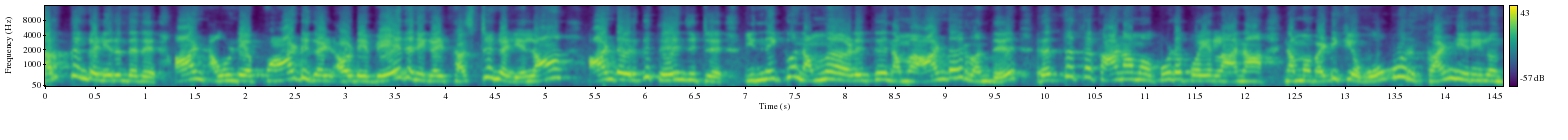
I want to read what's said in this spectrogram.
அர்த்தங்கள் இருந்தது. ஆண் அவருடைய பாடுகள் அவருடைய வேதனைகள் கஷ்டங்கள் எல்லாம் ஆண்டவருக்கு தெரிஞ்சிட்டு இன்னைக்கும் நம்மளுக்கு நம்ம ஆண்டவர் வந்து ரத்தத்தை காணாம கூட போயிடலாம். ஆனா நம்ம வடிக்க ஒவ்வொரு கண்ணீரிலும்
